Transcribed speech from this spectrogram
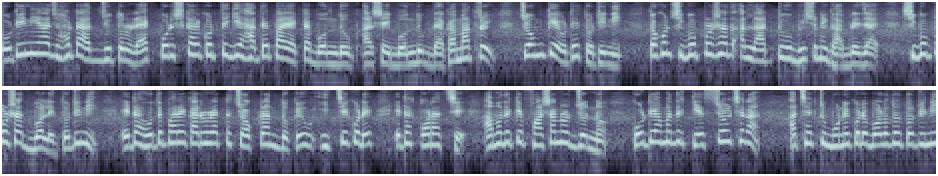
তটিনী আজ হঠাৎ জুতোর র্যাক পরিষ্কার করতে গিয়ে হাতে পায় একটা বন্দুক, আর সেই বন্দুক দেখা মাত্রই চমকে ওঠে তটিনী তখন শিবপ্রসাদ আর লাট্টু ভীষণই ঘাবড়ে যায়। শিবপ্রসাদ বলে তটিনী এটা হতে পারে কারুর একটা চক্রান্ত, কেউ ইচ্ছে করে এটা করাচ্ছে। আমাদেরকে ফাঁসানোর জন্য কোর্টে আমাদের কেস চলছে না? আচ্ছা একটু মনে করে বলো তো তটিনী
